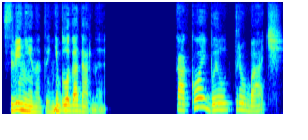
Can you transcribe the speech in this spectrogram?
Свинина ты неблагодарная. Какой был трубач?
